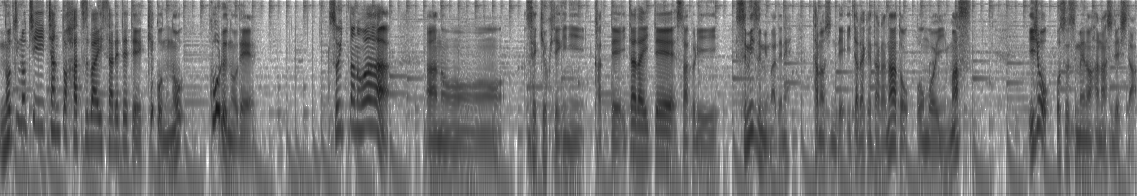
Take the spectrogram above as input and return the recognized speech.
後々ちゃんと発売されてて結構残るのでそういったのはあのー積極的に買っていただいてスタプリ隅々までね楽しんでいただけたらなと思います。以上おすすめの話でした。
